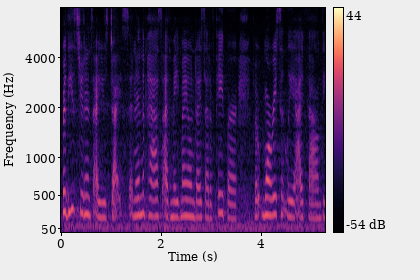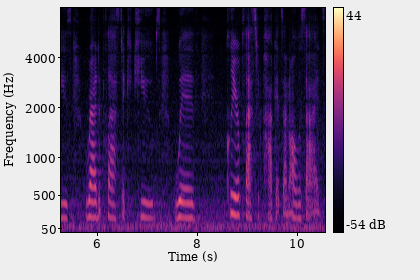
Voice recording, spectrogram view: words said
For these students, I use dice, and in the past, I've made my own dice out of paper, but more recently, I found these red plastic cubes with clear plastic pockets on all the sides.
